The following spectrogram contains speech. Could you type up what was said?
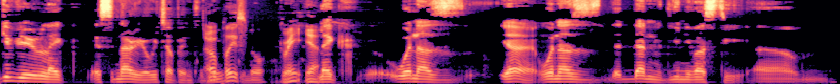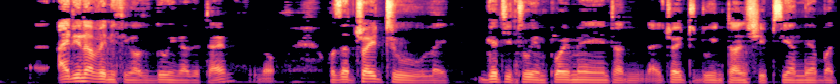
give you like a scenario which happened to Oh, me. please. You know, Great. Yeah. like when I was yeah when I was done with university, um, I didn't have anything I was doing at the time. You know, because I tried to like get into employment and I tried to do internships here and there, but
